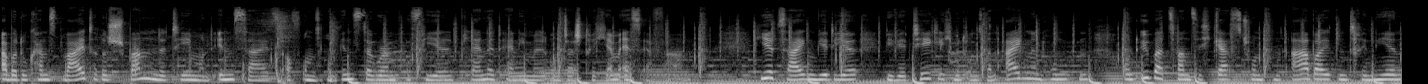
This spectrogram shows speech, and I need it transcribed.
aber du kannst weitere spannende Themen und Insights auf unserem Instagram-Profil planetanimal-ms erfahren. Hier zeigen wir dir, wie wir täglich mit unseren eigenen Hunden und über 20 Gasthunden arbeiten, trainieren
